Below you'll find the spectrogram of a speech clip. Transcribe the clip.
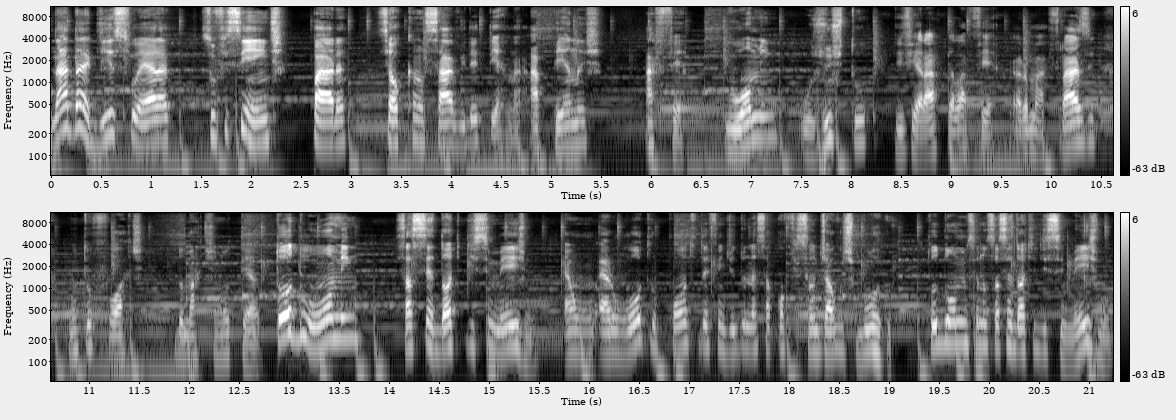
nada disso era suficiente para se alcançar a vida eterna, apenas a fé. O homem, o justo, viverá pela fé. Era uma frase muito forte do Martinho Lutero. Todo homem sacerdote de si mesmo é um, era um outro ponto defendido nessa confissão de Augsburgo. Todo homem sendo sacerdote de si mesmo,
